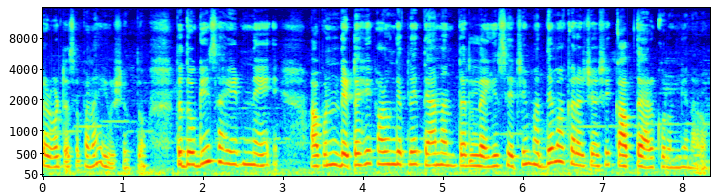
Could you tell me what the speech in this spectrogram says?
कडवट असंपणा येऊ शकतो. तर दोघी साईडने आपण देठं हे काढून घेतले. त्यानंतर लगेच याची मध्यम आकाराचे असे काप तयार करून घेणार आहोत.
